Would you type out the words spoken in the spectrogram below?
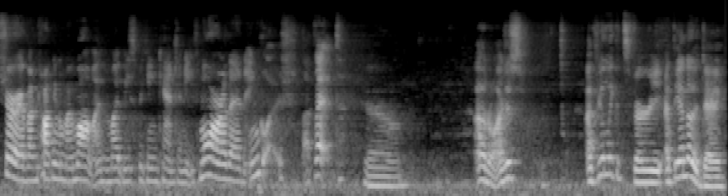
sure if i'm talking to my mom i might be speaking cantonese more than english that's it Yeah. I don't know. I just I feel like it's very at the end of the day,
